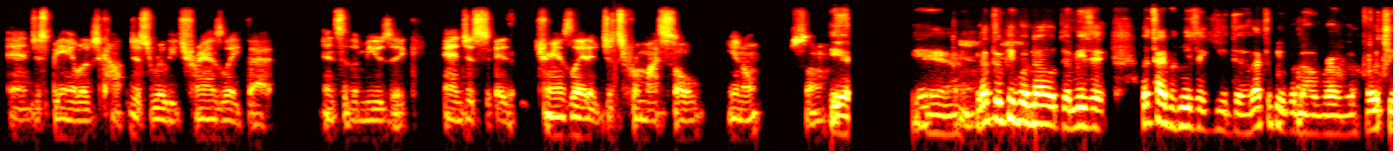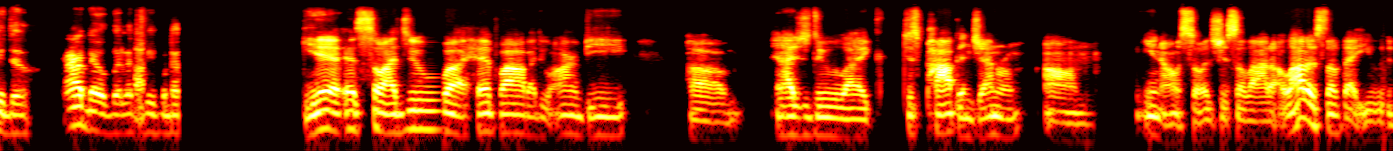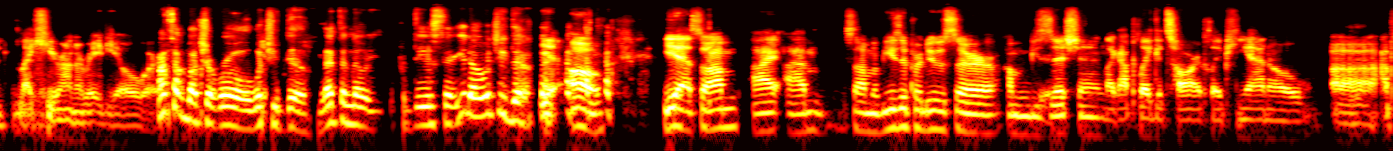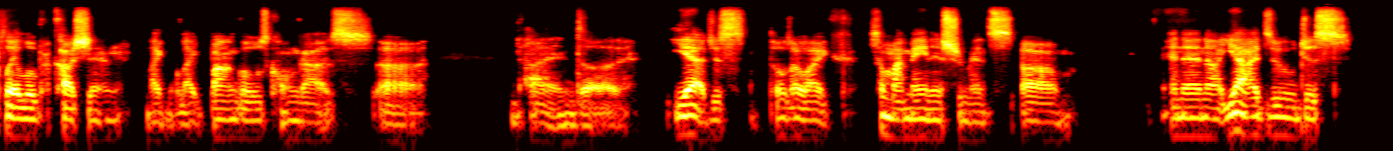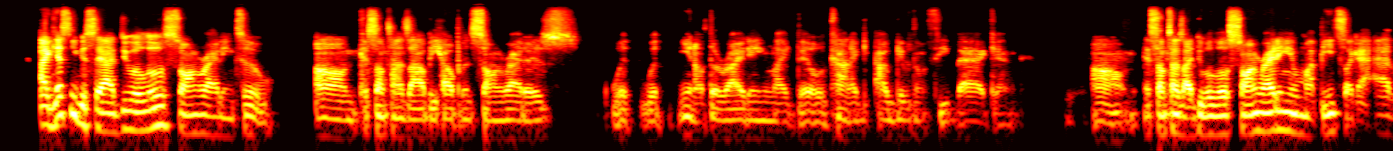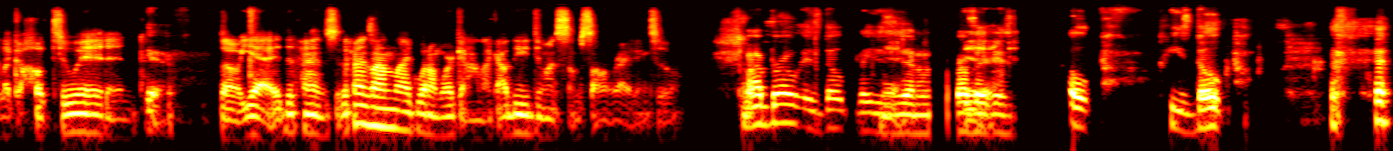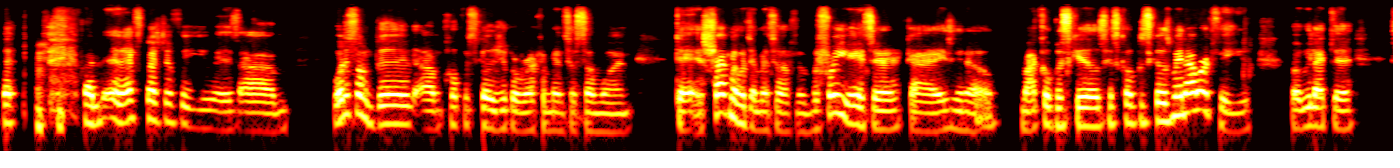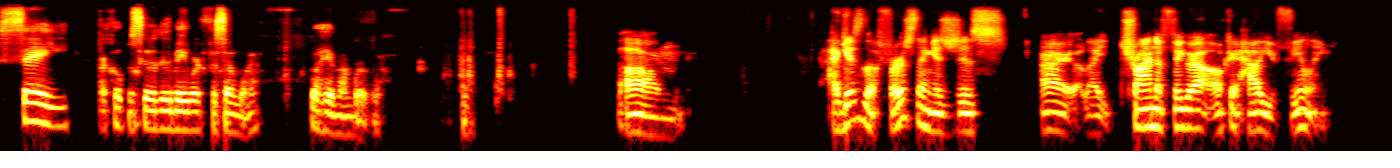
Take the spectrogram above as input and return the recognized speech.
and just being able to just, just really translate that into the music and just it translate it just from my soul you know so yeah yeah. yeah. Let the people know the music, what type of music you do. Let the people know, brother, what you do. I know, but let the uh, people know. Yeah, so I do uh, hip hop, I do R and B, um, and I just do like just pop in general. Um, you know, so it's just a lot of a lot of stuff that you would like hear on the radio. Or I'll talk about your role, what you do. Let them know you producer. You know what you do. yeah. Oh, yeah. So I'm I I'm so I'm a music producer. I'm a musician. Like I play guitar, I play piano. Uh, I play a little percussion, like like bongos, congas, uh, and uh, yeah, just those are like some of my main instruments. Um, and then uh, yeah, I do just I guess you could say I do a little songwriting too. Um, because sometimes I'll be helping songwriters with with you know the writing, like they'll kind of I'll give them feedback and um and sometimes I do a little songwriting in my beats, like I add like a hook to it and yeah. So yeah, it depends. It depends on like what I'm working on. Like I'll be doing some songwriting too. My bro is dope, ladies yeah. and gentlemen. My brother yeah. is dope. He's dope. the next question for you is um, what are some good um, coping skills you can recommend to someone that is struggling with their mental health? Before you answer, guys, you know, my coping skills, his coping skills may not work for you, but we like to say our coping skills because it may work for someone. Go ahead, my brother. Um, I guess the first thing is just all right, like trying to figure out, okay, how you're feeling.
